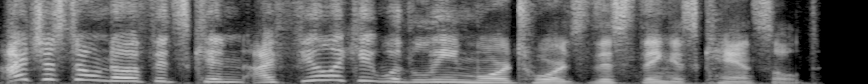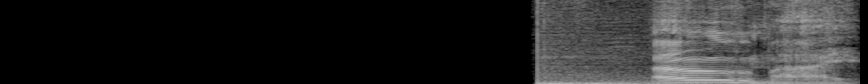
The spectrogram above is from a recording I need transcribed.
I just don't know if it's can. I feel like it would lean more towards this thing is canceled. Oh my.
